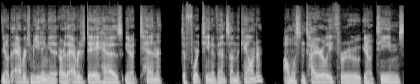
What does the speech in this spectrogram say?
You know, the average meeting or the average day has, you know, 10 to 14 events on the calendar almost entirely through, you know, Teams,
